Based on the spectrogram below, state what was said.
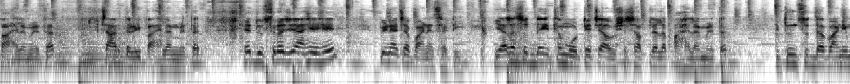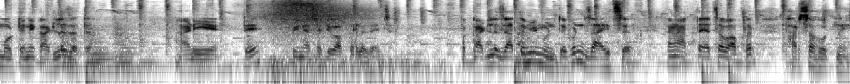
पाहायला मिळतात चार तळी पाहायला मिळतात. हे दुसरं जे आहे हे पिण्याच्या पाण्यासाठी. यालासुद्धा इथं मोठेचे अवशेष आपल्याला पाहायला मिळतात. इथूनसुद्धा पाणी मोठ्याने काढलं जातं आणि ते पिण्यासाठी वापरलं जायचं. पण काढलं जातं मी म्हणतोय पण जायचं. कारण आत्ता याचा वापर फारसा होत नाही.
